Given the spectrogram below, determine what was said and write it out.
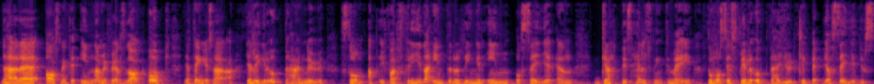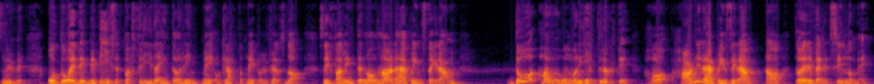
det här är avsnittet innan min födelsedag. Och jag tänker så här. Jag lägger upp det här nu som att ifall Frida inte då ringer in och säger en grattishälsning till mig. Då måste jag spela upp det här ljudklippet jag säger just nu. Och då är det beviset på att Frida inte har ringt mig och grattat mig på min födelsedag. Så ifall inte någon hör det här på Instagram. Då har hon varit jätteduktig. Ha, har ni det här på Instagram? Ja, då är det väldigt synd om mig.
